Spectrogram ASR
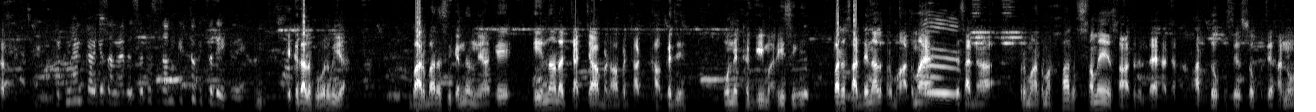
ਕਰ ਦਿਓ। ਕਮੈਂਟ ਕਰਕੇ ਸਾਨੂੰ ਦੱਸੋ ਤੁਸੀਂ ਸਾਨੂੰ ਕਿੱਥੋਂ ਕਿੱਥੋਂ ਦੇਖ ਰਹੇ ਹੋ। ਇੱਕ ਗੱਲ ਹੋਰ ਵੀ ਆ ਬਾਰ-ਬਾਰ ਅਸੀਂ ਕਹਿੰਦੇ ਹੁੰਦੇ ਆ ਕਿ ਇਹਨਾਂ ਦਾ ਚਾਚਾ ਬੜਾ ਵੱਡਾ ਠੱਗ ਜੇ, ਉਹਨੇ ਠੱਗੀ ਮਾਰੀ ਸੀਗੀ ਪਰ ਸਾਡੇ ਨਾਲ ਪ੍ਰਮਾਤਮਾ ਹੈ ਤੇ ਸਾਡਾ ਪ੍ਰਮਾਤਮਾ ਹਰ ਸਮੇਂ ਸਾਥ ਦਿੰਦਾ ਹੈ ਸਾਡਾ ਹਰ ਦੁੱਖ ਸੇ ਸੁੱਖ ਤੇ ਸਾਨੂੰ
